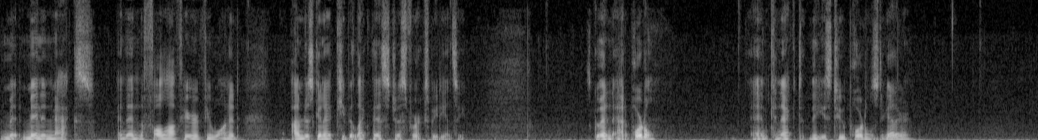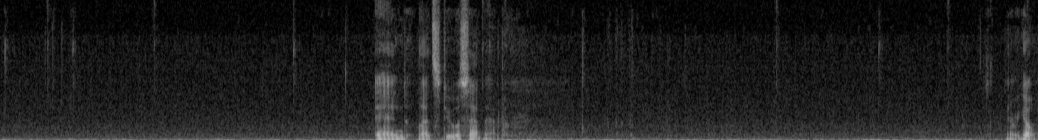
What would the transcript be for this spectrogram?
min and max and then the fall off here if you wanted. I'm just going to keep it like this just for expediency. Let's go ahead and add a portal and connect these two portals together. And let's do a sat map. There we go.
